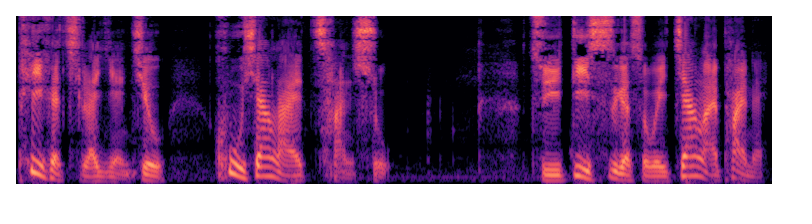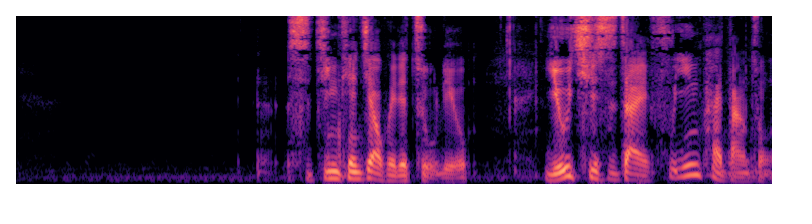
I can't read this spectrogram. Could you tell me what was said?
配合起来研究，互相来阐述。至于第四个所谓将来派呢，是今天教会的主流，尤其是在福音派当中，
